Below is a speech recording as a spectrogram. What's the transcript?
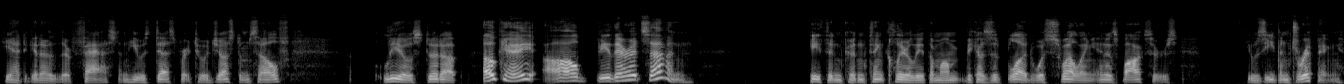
He had to get out of there fast, and he was desperate to adjust himself. Leo stood up. Okay, I'll be there at seven. Ethan couldn't think clearly at the moment because his blood was swelling in his boxers. He was even dripping.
